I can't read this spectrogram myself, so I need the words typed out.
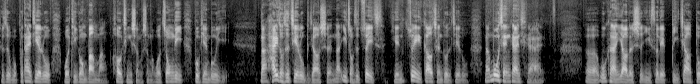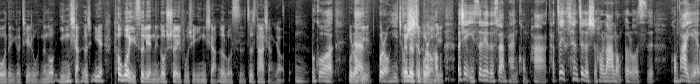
就是我不太介入，我提供帮忙，后勤什么什么，我中立不偏不倚。那还有一种是介入比较深，那一种是最严最高程度的介入。那目前看起来。呃，乌克兰要的是以色列比较多的一个介入，能够影响，而且因为透过以色列能够说服去影响俄罗斯，这是他想要的。嗯，不过不容易，不容易，真的是不容易。而且以色列的算盘恐怕他这趁这个时候拉拢俄罗斯，恐怕也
